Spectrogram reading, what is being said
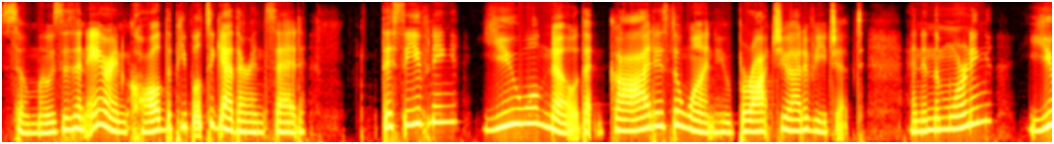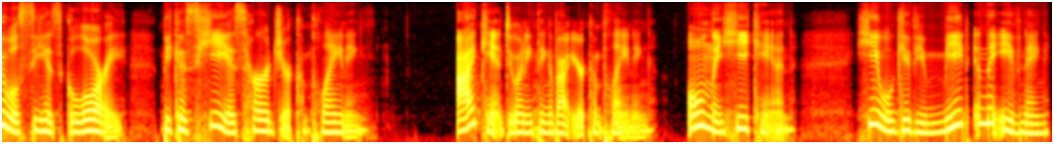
So Moses and Aaron called the people together and said, This evening you will know that God is the one who brought you out of Egypt, and in the morning you will see his glory, because he has heard your complaining. I can't do anything about your complaining, only he can. He will give you meat in the evening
